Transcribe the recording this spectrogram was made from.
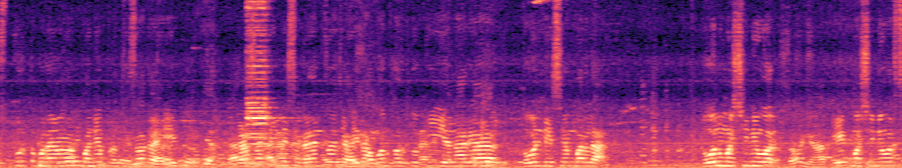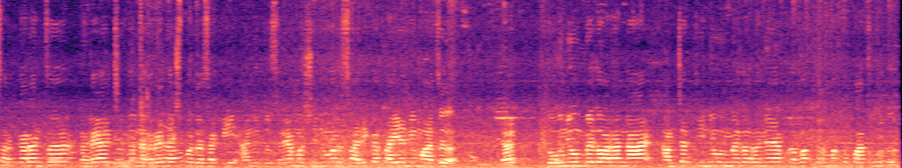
उत्स्फूर्तपणे प्रतिसाद आहे. त्यासाठी मी सगळ्यांचं जाहीर आवाहन करतो की येणाऱ्या दोन डिसेंबरला दोन मशिनीवर एक मशिनीवर सरकारांचं घड्याळ चिन्ह नगराध्यक्ष पदासाठी आणि दुसऱ्या मशिनीवर सारिका ताई आणि माझं या दोन्ही उमेदवारांना आमच्या तिन्ही उमेदवारांना प्रभाग क्रमांक पाचमधून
